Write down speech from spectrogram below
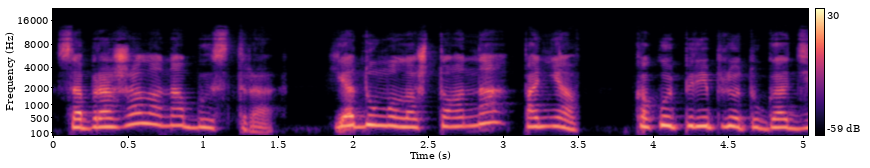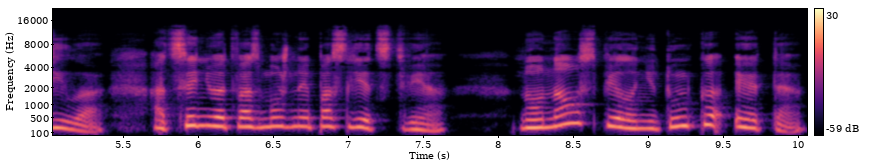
Соображала она быстро. Я думала, что она, поняв, какой переплет угодила, оценивает возможные последствия. Но она успела не только это.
